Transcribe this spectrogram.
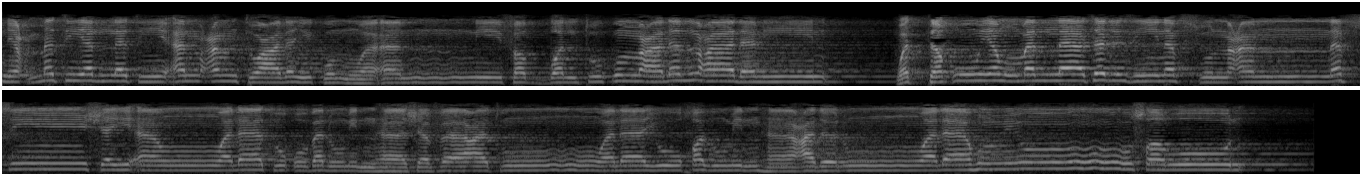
نعمتي التي أنعمت عليكم وأني فضلتكم على العالمين. واتقوا يوما لا تجزي نفس عن نفس شيئا ولا تقبل منها شفاعة ولا يؤخذ منها عدل ولا هم ينصرون.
